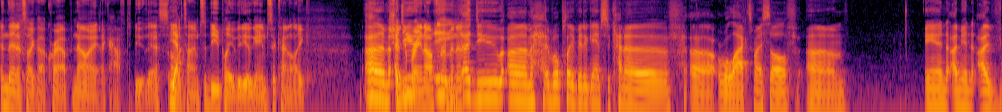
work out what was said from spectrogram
and then it's like oh crap, now I like have to do this all Yeah. the time. So do you play video games to kind of like? Um, Shut I your do- brain off for a minute? I do. Um, I will play video games to kind of uh, relax myself. Um, and I mean, I've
